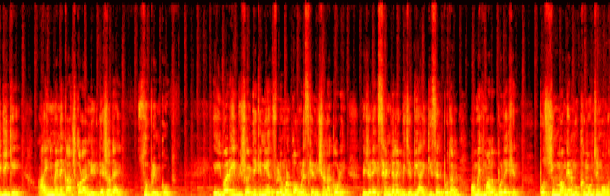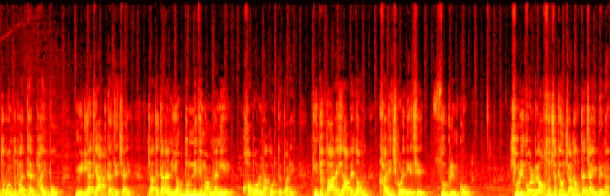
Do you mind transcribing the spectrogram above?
ইডিকে আইন মেনে কাজ করার নির্দেশও দেয় সুপ্রিম কোর্ট। এইবার এই বিষয়টিকে নিয়ে তৃণমূল কংগ্রেসকে নিশানা করে নিজের এক্স হ্যান্ডেলে বিজেপি আইটি সেল প্রধান অমিত মালব বলেছেন, পশ্চিমবঙ্গের মুখ্যমন্ত্রী মমতা বন্দ্যোপাধ্যায়ের ভাইপো মিডিয়াকে আটকাতে চায়, যাতে তারা নিয়োগ দুর্নীতি মামলা নিয়ে খবর না করতে পারে। কিন্তু তার এই আবেদন খারিজ করে দিয়েছে সুপ্রিম কোর্ট। চুরি করবে অথচ কেউ জানুক তা চাইবে না,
